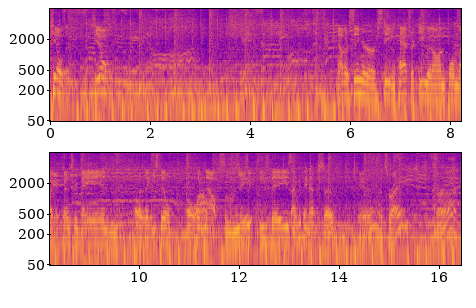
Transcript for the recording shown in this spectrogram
kills it, kills it. Now their singer Stephen Patrick, he went on formed like a country band, and I Oh. think he's still Oh, wow. putting out some music these days. That could be an episode. Yeah, that's right. Huh?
